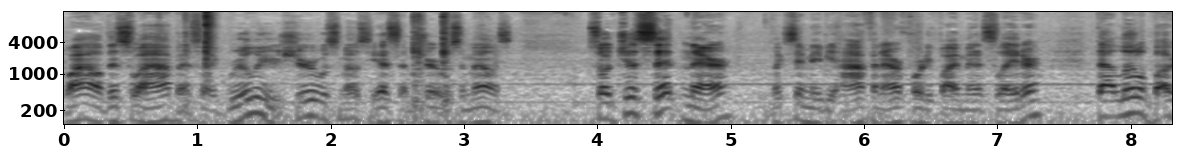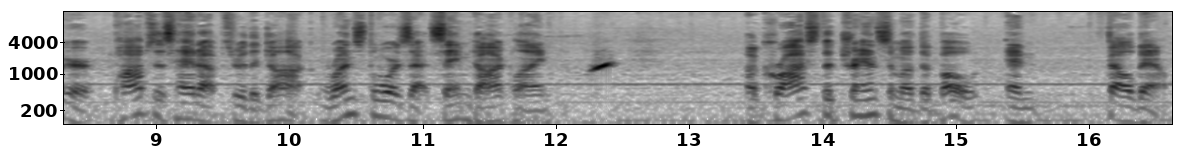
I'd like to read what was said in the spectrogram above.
Wow, this is what happened. It's like, Really? You sure it was a mouse? Yes, I'm sure it was a mouse. So just sitting there, like say maybe half an hour, 45 minutes later, that little bugger pops his head up through the dock, runs towards that same dock line, across the transom of the boat, and fell down.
